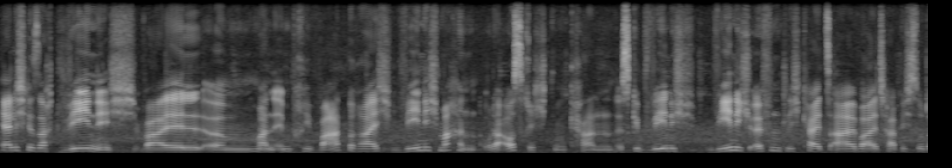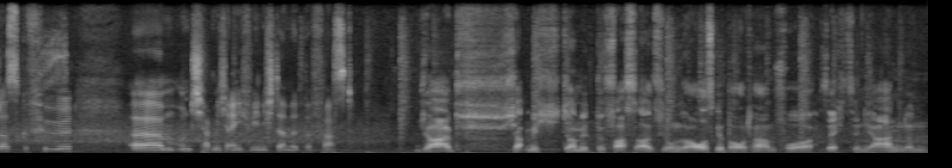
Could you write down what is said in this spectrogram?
Ehrlich gesagt wenig, weil ähm, man im Privatbereich wenig machen oder ausrichten kann. Es gibt wenig, wenig Öffentlichkeitsarbeit, habe ich so das Gefühl. Ähm, und ich habe mich eigentlich wenig damit befasst. Ja, ich habe mich damit befasst, als wir unser Haus gebaut haben vor 16 Jahren. Dann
